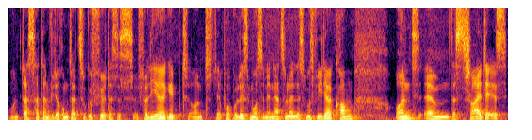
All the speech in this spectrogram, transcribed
Und das hat dann wiederum dazu geführt, dass es Verlierer gibt und der Populismus und der Nationalismus wiederkommen. Und ähm, das Zweite ist,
